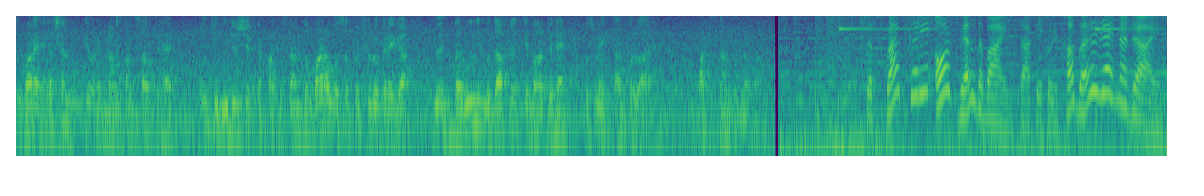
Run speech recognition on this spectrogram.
दोबारा इलेक्शन होंगे और इमरान खान साहब जो है, उनकी लीडरशिप में पाकिस्तान दोबारा वो सफ़र शुरू करेगा, जो एक बैरूनी मुदाखलत के बाद जो है, उसमें एक तातुल्ला है। पाकिस्तान जिंदाबाद। सब्सक्राइब करें और बेल दबाएँ ताकि कोई खबर रह न जाए।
